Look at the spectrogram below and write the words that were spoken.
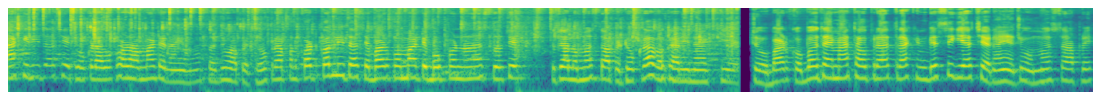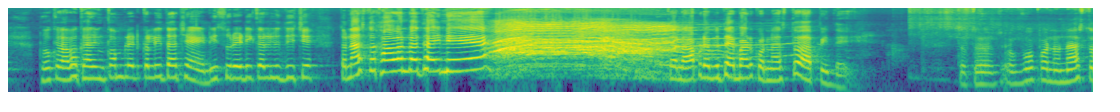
નાખી દીધા છે. ઢોકળા વખોડવા માટે ને અહીંયા મસ્ત જો આપણે ઢોકળા પણ કટ કરી લીધા છે. બાળકો માટે બપોરનો નાસ્તો છે. તો ચાલો મસ્ત આપણે ઢોકળા વઘારી નાખીએ. જો બાળકો બધાય માથા ઉપર હાથ રાખીને બેસી ગયા છે અને અહીંયા જો મસ્ત આપણે ઢોકળા વઘારીને કમ્પ્લીટ કરી લીધા છે. ડીશું રેડી કરી લીધી છે. તો નાસ્તો ખાવાનું બધાયને? ચાલો આપણે બધાય બાળકો નાસ્તો આપી દઈએ. તો બપોરનો નાસ્તો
